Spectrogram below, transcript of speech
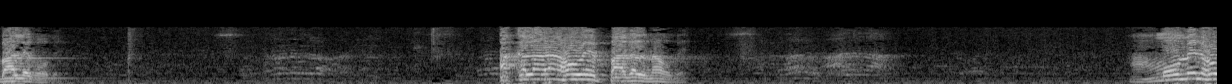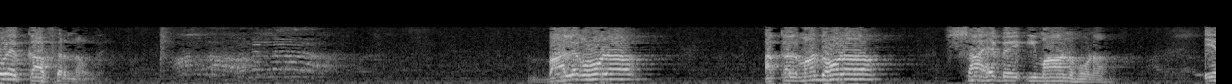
بالغ ہوئے اقل والا ہوئے پاگل نہ ہوئے مومن ہوئے، کافر نہ ہوئے۔ بالغ ہونا اقل مند ہونا، صاحب ایمان ہونا، یہ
